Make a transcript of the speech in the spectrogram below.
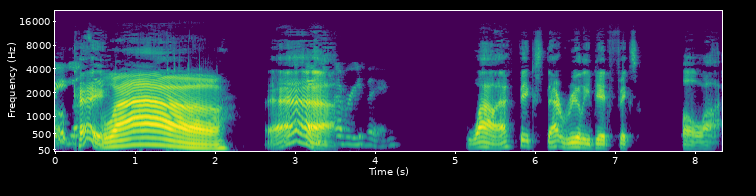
There you Okay. go. wow. Ah. Everything. Wow, that fixed that really did fix a lot.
